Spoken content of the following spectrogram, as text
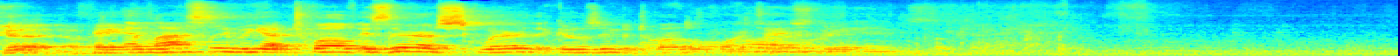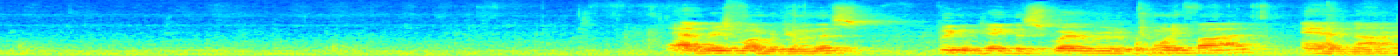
Good, okay. And lastly, we got 12. Is there a square that goes into 12? Four times three. Yeah, the reason why we're doing this, we can take the square root of 25 and 9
